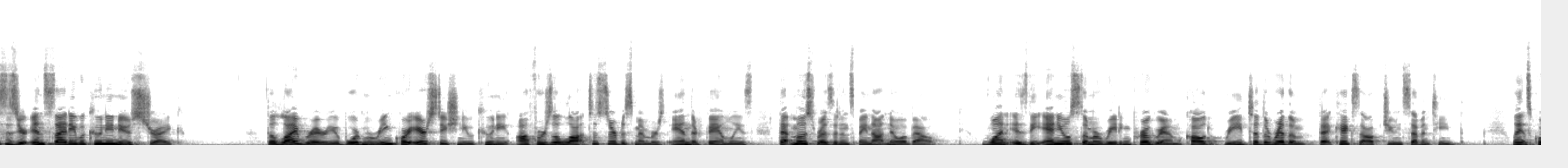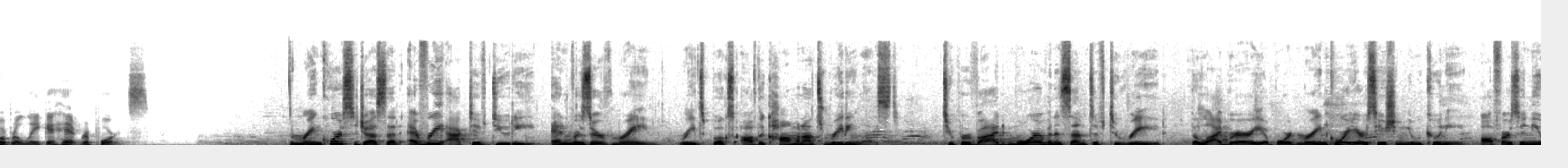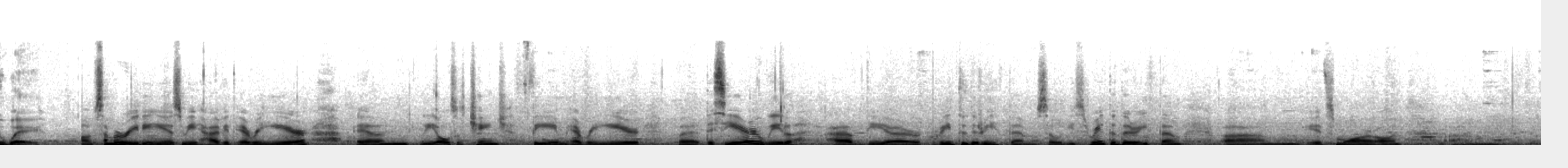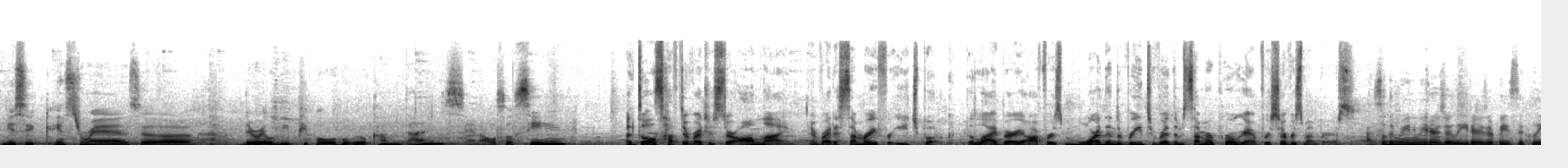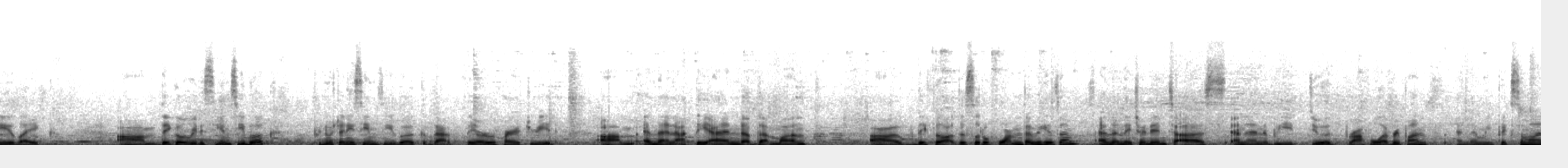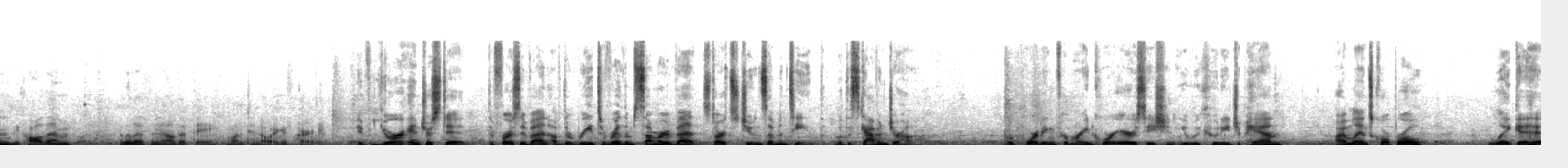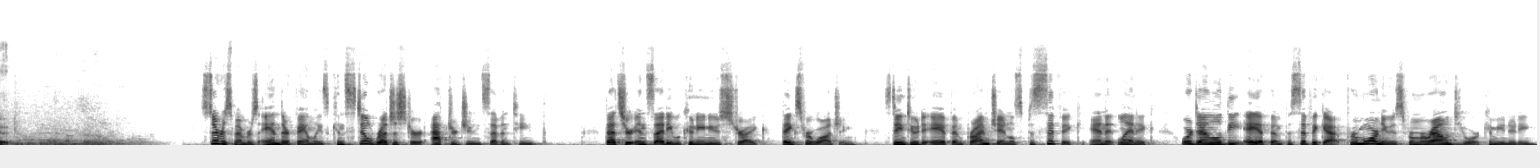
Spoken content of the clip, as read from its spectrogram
This is your Inside Iwakuni News Strike. The library aboard Marine Corps Air Station Iwakuni offers a lot to service members and their families that most residents may not know about. One is the annual summer reading program called Read to the Rhythm that kicks off June 17th. Lance Corporal Laiqa Hitt reports. The Marine Corps suggests that every active duty and reserve Marine reads books off the Commandant's reading list. To provide more of an incentive to read, the library aboard Marine Corps Air Station Iwakuni offers a new way. Um, summer reading is we have it every year, and we also change theme every year. But this year we'll have the uh, read to the rhythm. So this read to the rhythm, um, it's more on um, music instruments. Uh, there will be people who will come dance and also sing. Adults have to register online and write a summary for each book. The library offers more than the Read to Rhythm summer program for service members. So the Marine Readers or Leaders are basically like um, they go read a CMC book, pretty much any CMC book that they are required to read, um, and then at the end of that month, uh, they fill out this little form that we give them, and then they turn it in to us, and then we do a raffle every month, and then we pick someone, we call them, and we let them know that they want a $10 gift card. If you're interested, the first event of the Read to Rhythm summer event starts June 17th with a scavenger hunt. Reporting from Marine Corps Air Station Iwakuni, Japan, I'm Lance Corporal Laiqa Hitt. Service members and their families can still register after June 17th. That's your Inside Iwakuni News Strike. Thanks for watching. Stay tuned to AFN Prime channels Pacific and Atlantic or download the AFN Pacific app for more news from around your community.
